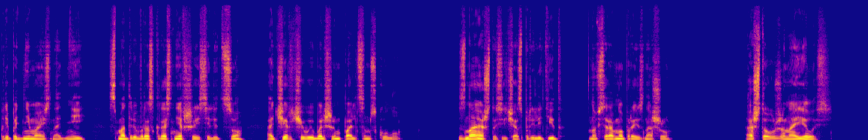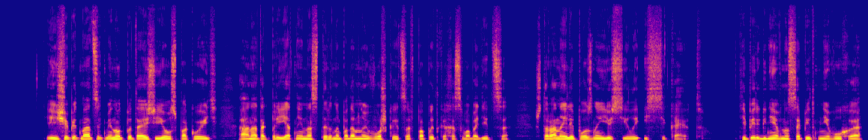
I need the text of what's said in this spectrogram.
Приподнимаюсь над ней, смотрю в раскрасневшееся лицо, очерчиваю большим пальцем скулу. Знаю, что сейчас прилетит, но все равно произношу. А что, уже наелась? И еще пятнадцать минут пытаюсь ее успокоить, а она так приятно и настырно подо мной вошкается в попытках освободиться, что рано или поздно ее силы иссякают. Теперь гневно сопит мне в ухо,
